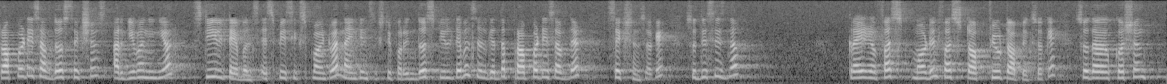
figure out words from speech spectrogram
properties of those sections are given in your steel tables SP 6.1 1964. In those steel tables, you will get the properties of that sections. Okay, so this is the first module, first top few topics. Okay, so the question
